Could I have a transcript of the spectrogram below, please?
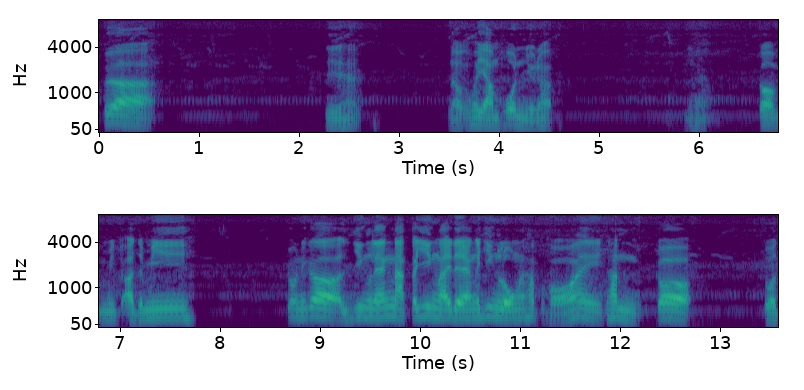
เพื่อนี่นะฮะเราก็พยายามพ่นอยู่นะครับ นะฮะก็มีอาจจะมีช่วงนี้ก็ยิ่งแรงหนักก็ยิ่งลายแดงก็ยิ่งลงนะครับ ขอให้ท่านก็ตรวจ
